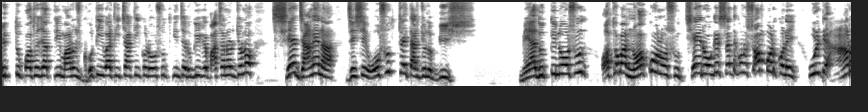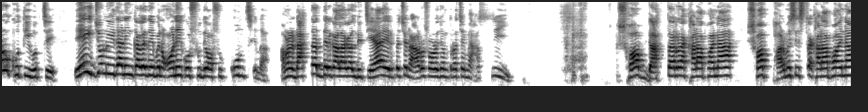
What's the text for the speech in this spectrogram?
মৃত্যু পথযাত্রী মানুষ ঘটি বাটি চাটি করে ওষুধ কিনছে রুগীকে বাঁচানোর জন্য, সে জানে না যে সেই ওষুধটাই তার জন্য বিষ। মেয়াদ উত্তীর্ণ ওষুধ অথবা নকল ওষুধ, সেই রোগের সাথে কোনো সম্পর্ক নেই, উল্টে আরও ক্ষতি হচ্ছে। এই জন্য ইদানিং কালে দেখবেন অনেক ওষুধে অসুখ কমছে না। আমরা ডাক্তারদের গালাগাল দিচ্ছি হ্যাঁ এর পেছনে আরও ষড়যন্ত্র আছে, আমি আসছি। সব ডাক্তাররা খারাপ হয় না, সব ফার্মাসিস্টরা খারাপ হয় না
